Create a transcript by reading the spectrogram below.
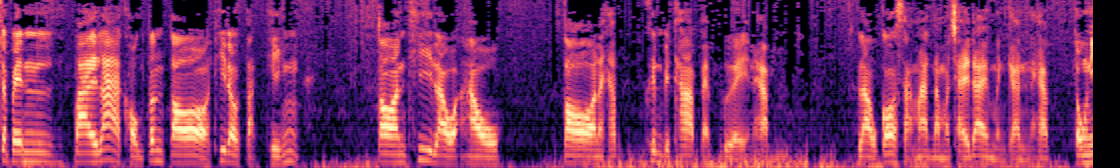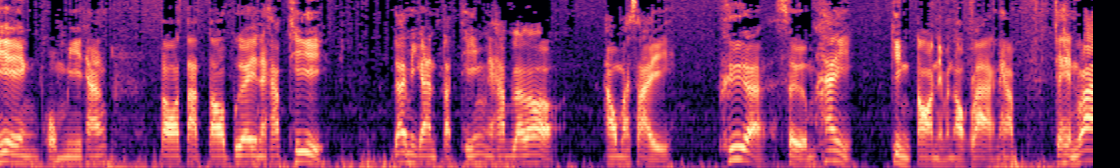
จะเป็นปลายรากของต้นตอที่เราตัดทิ้ง ตอนที่เราเอาตอนะครับ ขึ้นไปทาแบบเปลือยนะครับ เราก็สามารถนำมาใช้ได้เหมือนกันนะครับ ตรงนี้เองผมมีทั้งตอตัดตอเปลือยนะครับ ที่ได้มีการตัดทิ้งนะครับ แล้วก็เอามาใส่เพื่อเสริมให้กิ่งตอนเนี่ยมันออกรากนะครับ จะเห็นว่า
